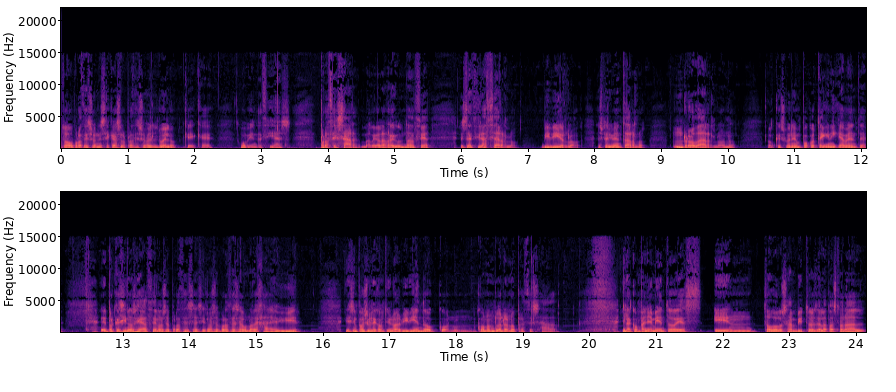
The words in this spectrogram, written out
todo proceso, en este caso el proceso del duelo, que, como bien decías, procesar, valga la redundancia, es decir, hacerlo, vivirlo, experimentarlo, rodarlo, ¿no? Aunque suene un poco técnicamente, eh, porque si no se hace, no se procesa, si no se procesa, uno deja de vivir. Y es imposible continuar viviendo con un, con un duelo no procesado. El acompañamiento es, en todos los ámbitos de la pastoral,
